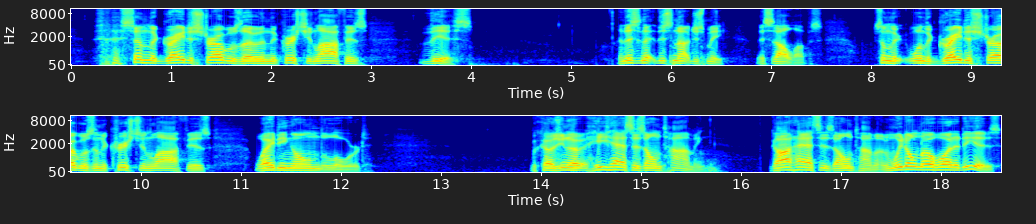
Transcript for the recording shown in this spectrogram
Some of the greatest struggles, though, in the Christian life is this. And this is, this is not just me, this is all of us. Some of the, one of the greatest struggles in the Christian life is waiting on the Lord. Because, you know, He has His own timing. God has His own timing, and we don't know what it is.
